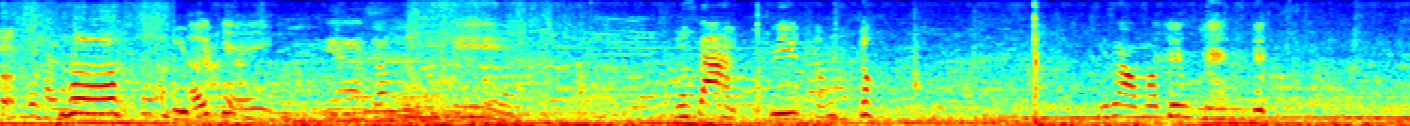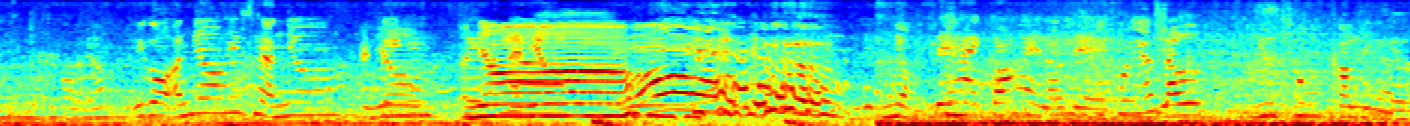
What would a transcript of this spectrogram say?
Okay. 야, 쌍둥이. 이상. 위에 감고. 이상 엄마 돈 줘. 이거 안녕 해주세요. 안녕. 안녕. 안녕. 안녕. 안녕. 내 hai con này là để lâu YouTube Korea.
